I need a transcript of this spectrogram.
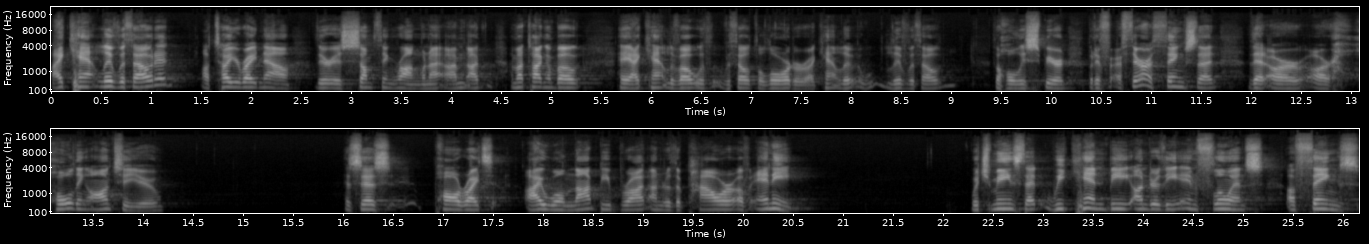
I can't live without it, I'll tell you right now, there is something wrong. When I, am not, I'm not talking about, hey, I can't live out with, without the Lord or I can't live, live without the Holy Spirit. But if, if there are things that, that are, are holding on to you, it says, Paul writes, I will not be brought under the power of any, which means that we can be under the influence of things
